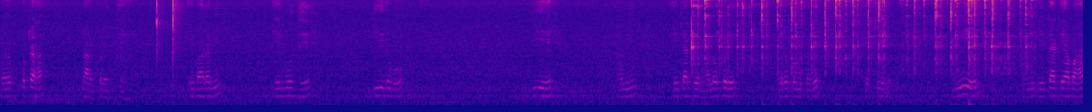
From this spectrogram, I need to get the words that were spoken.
কয়েক নারকেলের তেল। এবার আমি এর মধ্যে দিয়ে দেবো, দিয়ে আমি এটাকে ভালো করে এরকম করে ফেটিয়ে নিয়ে আমি এটাকে আবার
